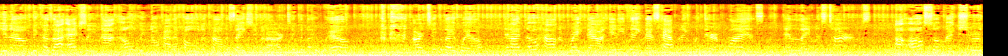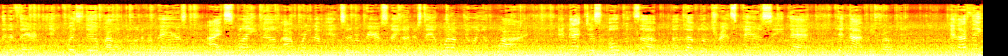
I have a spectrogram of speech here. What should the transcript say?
you know, because I actually not only know how to hold a conversation, but I articulate well, articulate well, and I know how to break down anything that's happening with their appliance in layman's terms. I also make sure that if they're inquisitive while I'm doing the repairs, I explain them, I bring them into the repair so they understand what I'm doing and why. And that just opens up a level of transparency that cannot be broken. And I think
